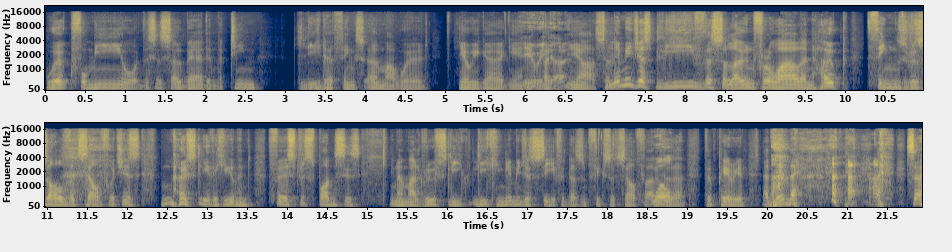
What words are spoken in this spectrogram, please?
work for me, or this is so bad. And the team leader thinks, Oh, my word. Here we go again. Here we go. Yeah. So hmm. let me just leave this alone for a while and hope things resolve itself, which is mostly the human first response is, you know, my roof's leak, leaking. Let me just see if it doesn't fix itself over Well- the, the period. And then they, so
